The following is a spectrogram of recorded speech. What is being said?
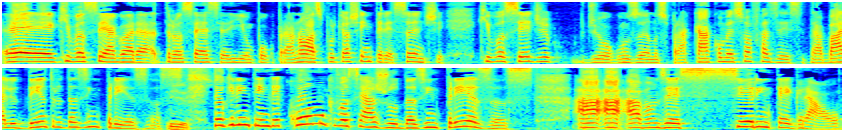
é, que você agora trouxesse aí um pouco para nós, porque eu achei interessante que você, de, de alguns anos para cá, começou a fazer esse trabalho dentro das empresas. Isso. Então eu queria entender como que você ajuda as empresas a, a, a vamos dizer, ser integral.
